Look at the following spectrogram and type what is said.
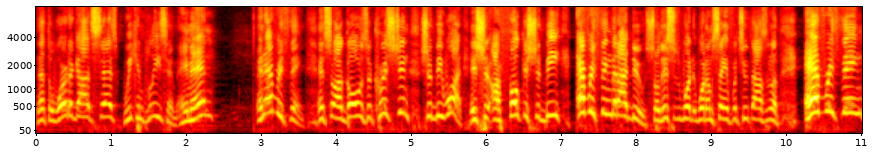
that the Word of God says we can please Him. Amen? In everything. And so our goal as a Christian should be what? It should our focus should be everything that I do. So this is what, what I'm saying for 2011. Everything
